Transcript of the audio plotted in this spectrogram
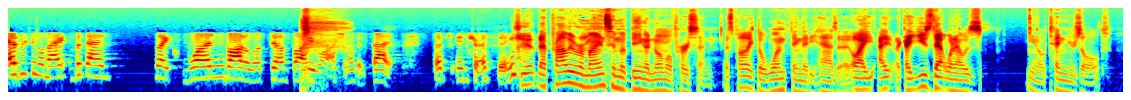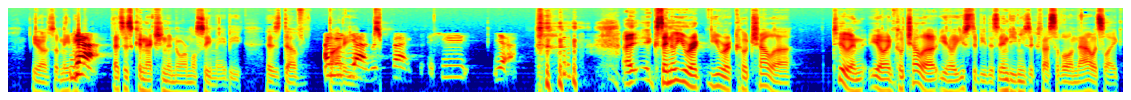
every single night. But then, like one bottle of Dove body wash. And I was like, that that's interesting. See, that probably reminds him of being a normal person. That's probably like the one thing that he has. Oh, I, I like I used that when I was, you know, ten years old. You know, so maybe Yeah. that's his connection to normalcy. Maybe his Dove I body. mean, yeah, respect. He, yeah. because I, know you were you were at Coachella too, and you know, and Coachella, you know, it used to be this indie music festival, and now it's like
